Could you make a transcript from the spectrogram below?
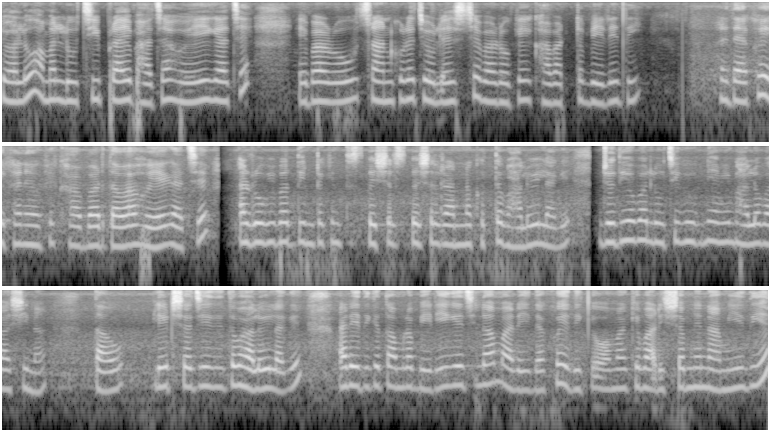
চলো, আমার লুচি প্রায় ভাজা হয়েই গেছে। এবার ও স্নান করে চলে এসছে, এবার ওকে খাবারটা বেড়ে দিই। আর দেখো, এখানে ওকে খাবার দেওয়া হয়ে গেছে। আর রবিবার দিনটা কিন্তু স্পেশাল স্পেশাল রান্না করতে ভালোই লাগে। যদিও বা লুচি ঘুগনি আমি ভালোবাসি না, তাও প্লেট সাজিয়ে দিতে ভালোই লাগে। আর এদিকে তো আমরা বেরিয়ে গেছিলাম, আর এই দেখো, এদিকে ও আমাকে বাড়ির সামনে নামিয়ে দিয়ে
